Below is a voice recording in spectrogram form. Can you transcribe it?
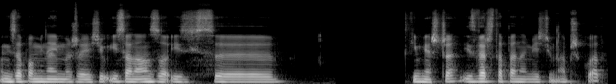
Nie zapominajmy, że jeździł i z Alonso, i z. e, Z kim jeszcze? I z Verstappenem jeździł na przykład.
